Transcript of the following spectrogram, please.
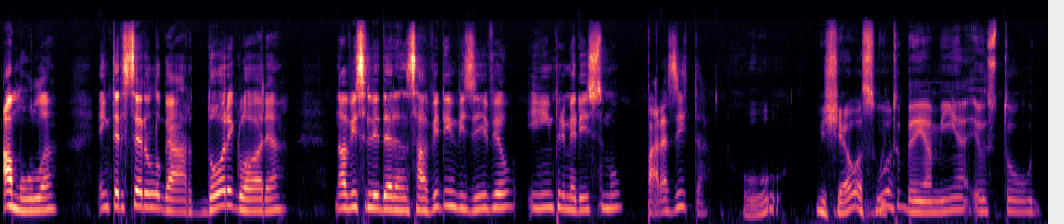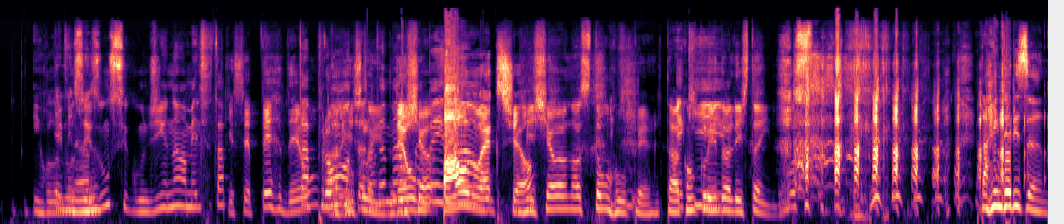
A Mula. Em terceiro lugar, Dor e Glória. Na vice-liderança, A Vida Invisível. E em primeiríssimo, Parasita. Uh, Michel, a sua? Muito bem, a minha eu estou enrolando Terminando. vocês um segundinho. Não, a Melissa tá, que você perdeu. tá a pronta. lista. Tá, não, Deu também pau não. no Excel. Michel é o nosso Tom Hooper. Tá É que- concluindo a lista ainda. Tá renderizando.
